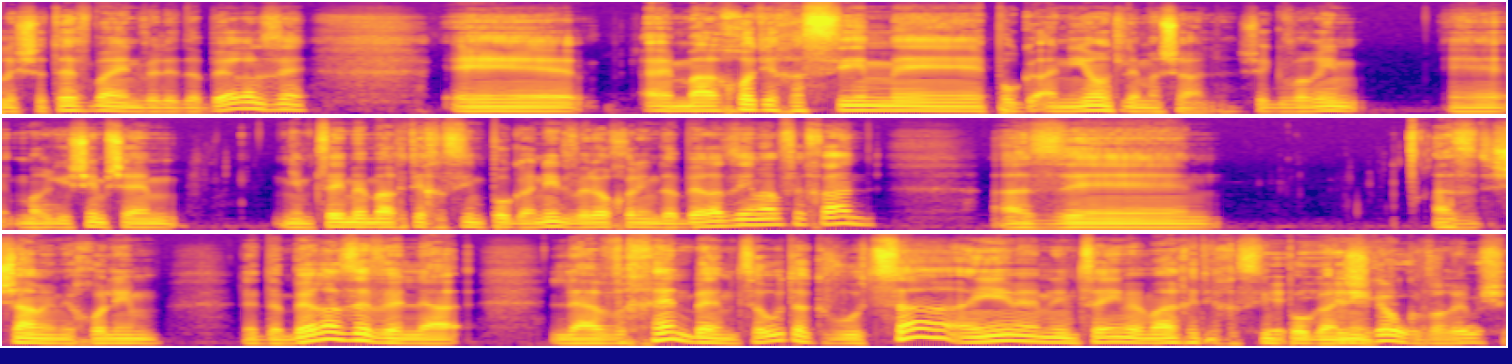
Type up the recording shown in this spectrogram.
לשתף בהן ולדבר על זה. מערכות יחסים פוגעניות, למשל, שגברים מרגישים שהם נמצאים במערכת יחסים פוגענית ולא יכולים לדבר על זה עם אף אחד, אז, אז שם הם יכולים לדבר על זה ולאבחן באמצעות הקבוצה האם הם נמצאים במערכת יחסים פוגענית. יש גם גברים ש...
